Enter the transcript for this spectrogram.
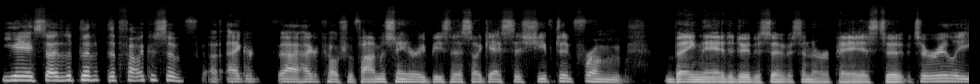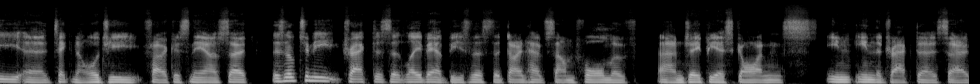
Yeah, so the the, the focus of uh, agri- uh, agricultural farm machinery business, I guess, has shifted from being there to do the service and the repairs to to really uh, technology focus now. So there's not too many tractors that leave our business that don't have some form of um, GPS guidance in in the tractor. So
